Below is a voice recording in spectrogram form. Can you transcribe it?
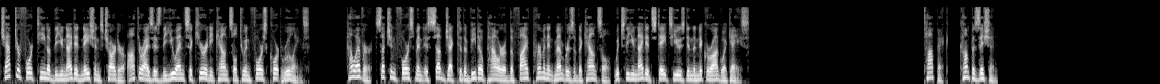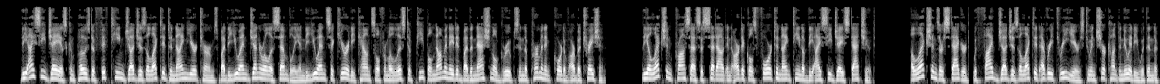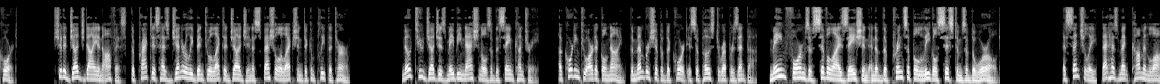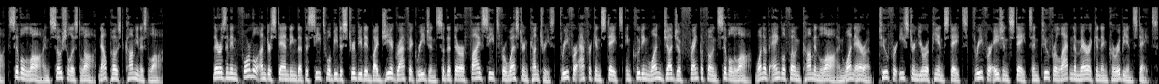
Chapter 14 of the United Nations Charter authorizes the UN Security Council to enforce court rulings. However, such enforcement is subject to the veto power of the five permanent members of the Council, which the United States used in the Nicaragua case. Composition The ICJ is composed of 15 judges elected to nine-year terms by the UN General Assembly and the UN Security Council from a list of people nominated by the national groups in the Permanent Court of Arbitration. The election process is set out in Articles 4 to 19 of the ICJ statute. Elections are staggered, with five judges elected every three years to ensure continuity within the court. Should a judge die in office, the practice has generally been to elect a judge in a special election to complete the term. No two judges may be nationals of the same country. According to Article 9, the membership of the court is supposed to represent the main forms of civilization and of the principal legal systems of the world. Essentially, that has meant common law, civil law and socialist law now post-communist law. There is an informal understanding that the seats will be distributed by geographic regions so that there are five seats for Western countries, three for African states including one judge of Francophone civil law, one of Anglophone common law and one Arab, two for Eastern European states, three for Asian states and two for Latin American and Caribbean states.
